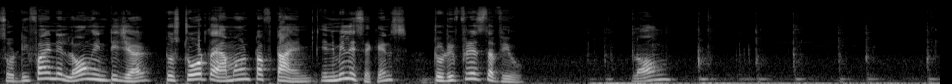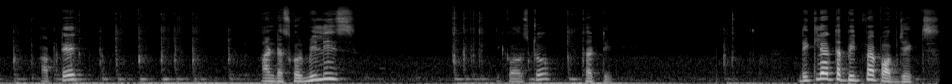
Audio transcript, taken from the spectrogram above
So define a long integer to store the amount of time in milliseconds to refresh the view. Long update underscore millis equals to 30. Declare the bitmap objects.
